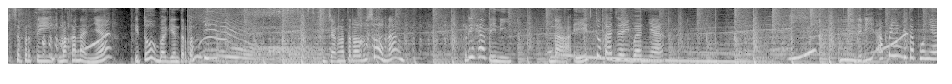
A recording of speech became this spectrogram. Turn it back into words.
seperti makanannya. Itu bagian terpenting. Jangan terlalu senang. Lihat ini. Nah, itu keajaibannya. Hmm, jadi apa yang kita punya?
